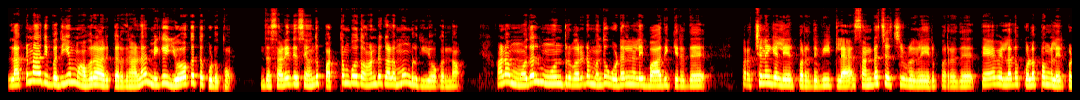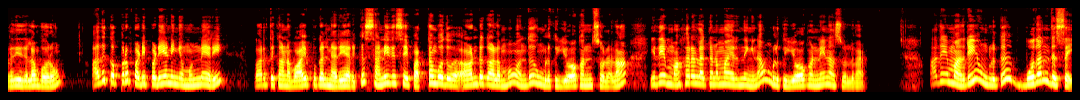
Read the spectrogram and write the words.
லக்னாதிபதியும் அவராக இருக்கிறதுனால மிக யோகத்தை கொடுக்கும். இந்த சனி திசை வந்து பத்தொம்போது ஆண்டு காலமும் உங்களுக்கு யோகம்தான். ஆனால் முதல் மூன்று வருடம் வந்து உடல்நிலை பாதிக்கிறது பிரச்சனைகள் ஏற்படுறது வீட்டில் சண்டை சச்சுறுகள் ஏற்படுறது தேவையில்லாத குழப்பங்கள் ஏற்படுறது இதெல்லாம் வரும். அதுக்கப்புறம் படிப்படியாக நீங்கள் முன்னேறி வரத்துக்கான வாய்ப்புகள் நிறையா இருக்குது சனி திசை பத்தொம்போது ஆண்டு காலமும் வந்து உங்களுக்கு யோகம்னு சொல்லலாம். இதே மகர லக்கணமாக இருந்தீங்கன்னா உங்களுக்கு யோகன்னே நான் சொல்லுவேன். அதே மாதிரி உங்களுக்கு புதன் திசை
